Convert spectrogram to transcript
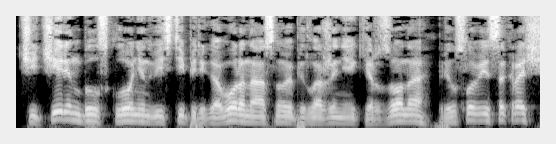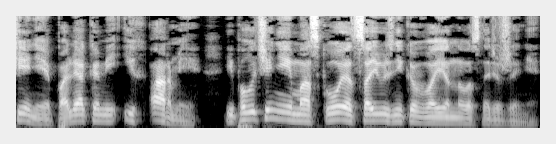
Чечерин был склонен вести переговоры на основе предложения Кирзона при условии сокращения поляками их армии и получения Москвой от союзников военного снаряжения.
